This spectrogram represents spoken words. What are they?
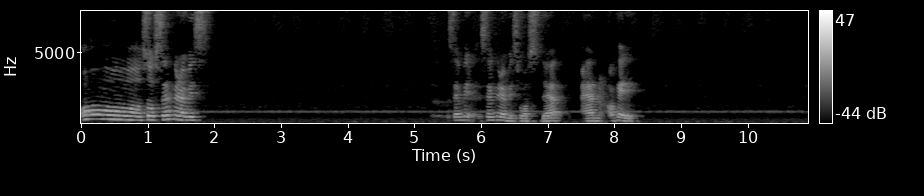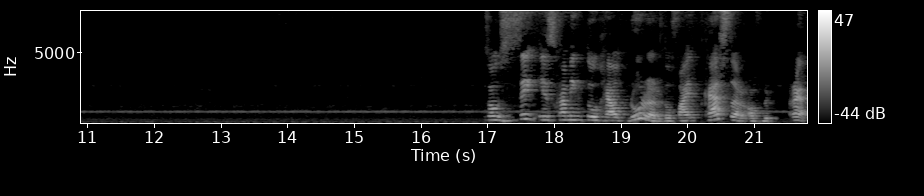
Oh, so Semiramis Semi- Semiramis was dead and okay So Zeke is coming to help Ruler to fight Caster of the Red.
